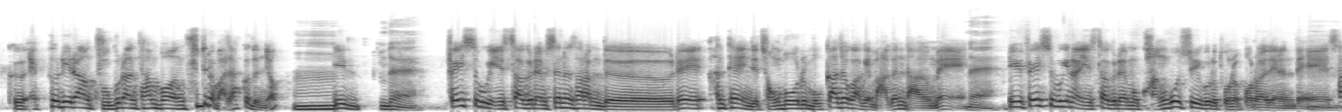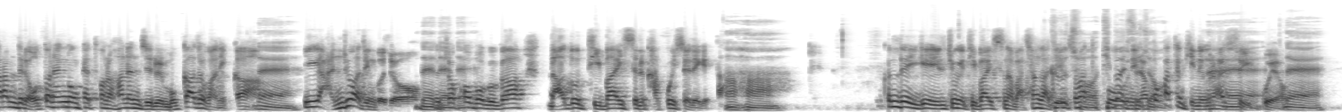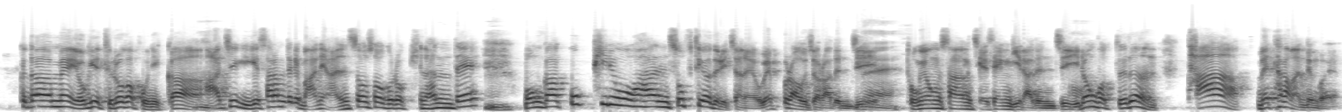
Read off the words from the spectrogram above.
그 애플이랑 구글한테 한번 후드려 맞았거든요. 음. 이 네. 페이스북, 인스타그램 쓰는 사람들의 한테 이제 정보를 못 가져가게 막은 다음에 네. 이 페이스북이나 인스타그램은 광고 수익으로 돈을 벌어야 되는데 음. 사람들이 어떤 행동 패턴을 하는지를 못 가져가니까 네. 이게 안 좋아진 거죠. 네네네. 저커버그가 나도 디바이스를 갖고 있어야 되겠다. 아하. 근데 이게 일종의 디바이스나 마찬가지예요. 그렇죠. 스마트폰이랑 디바이스죠. 똑같은 기능을 할수 네. 있고요. 네. 그 다음에 여기에 들어가 보니까 음. 아직 이게 사람들이 많이 안 써서 그렇긴 한데 음. 뭔가 꼭 필요한 소프트웨어들 있잖아요. 웹브라우저라든지 네. 동영상 재생기라든지 어. 이런 것들은 다 메타가 만든 거예요.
